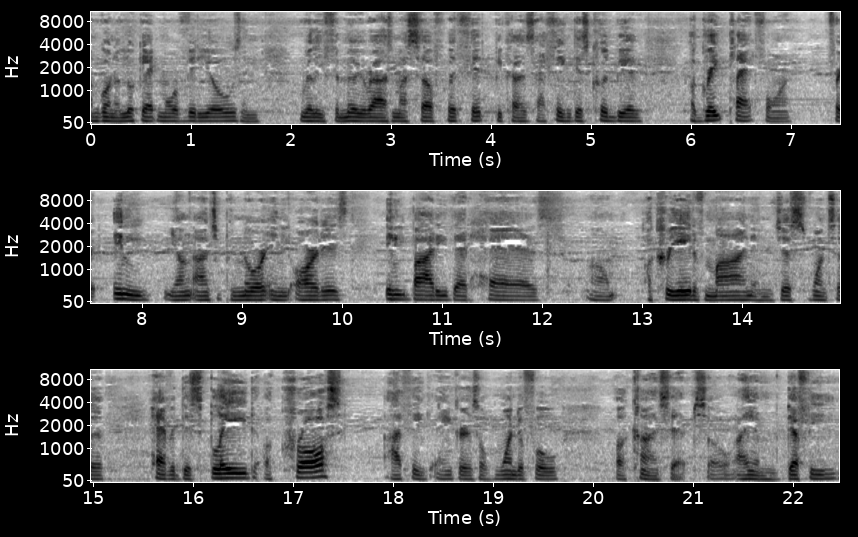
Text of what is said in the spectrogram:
I'm going to look at more videos and really familiarize myself with it because I think this could be a, a great platform for any young entrepreneur, any artist, anybody that has um, a creative mind and just want to have it displayed across, I think Anchor is a wonderful uh, concept. So I am definitely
